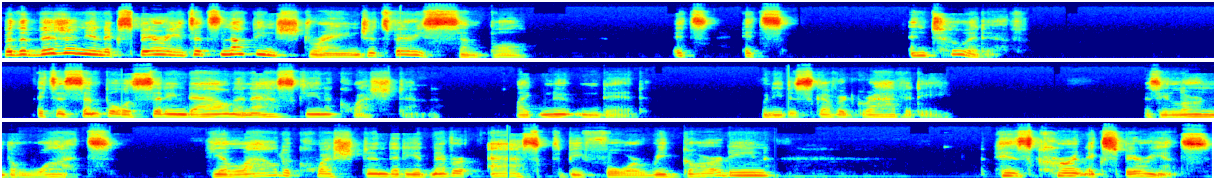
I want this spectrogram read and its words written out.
But the visioning experience, it's nothing strange. It's very simple it's it's intuitive. It's as simple as sitting down and asking a question, like Newton did when he discovered gravity. As he learned the what, he allowed a question that he had never asked before regarding his current experience.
